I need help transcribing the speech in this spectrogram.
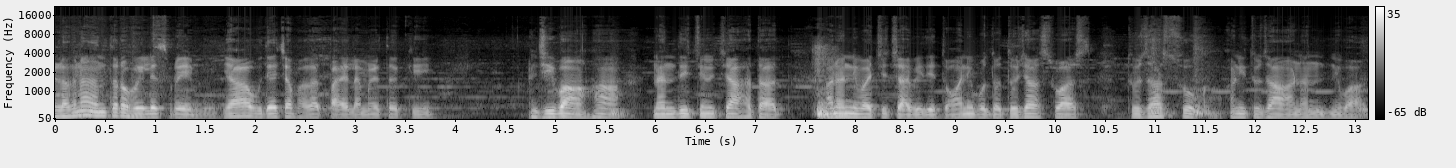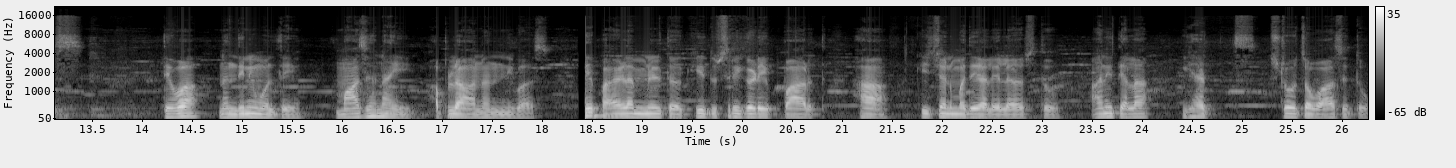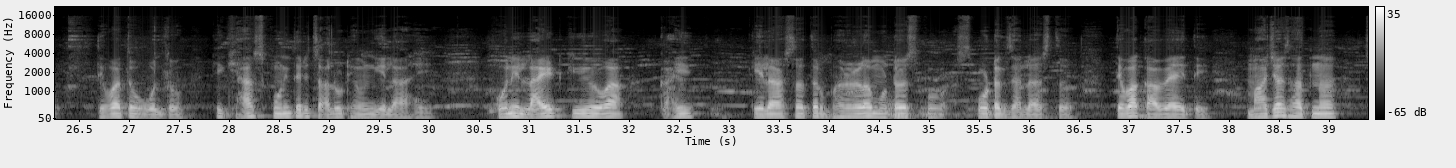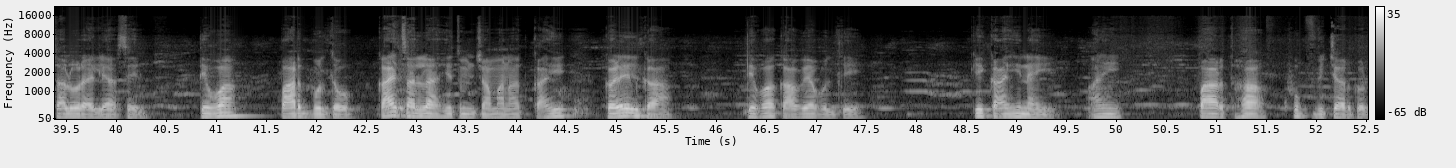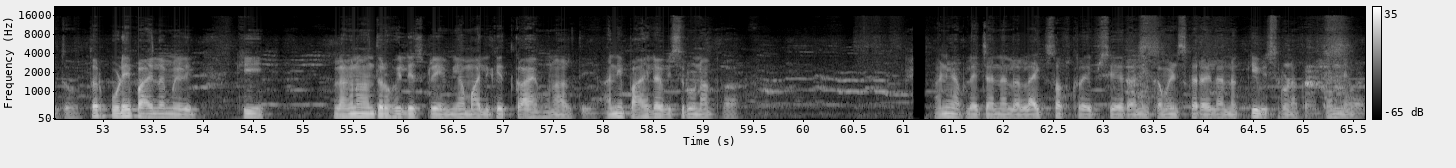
लग्नानंतर होईलच प्रेम. या उद्याच्या भागात पाहायला मिळतं की जीवा हा नंदीच्या हातात आनंद चावी देतो आणि बोलतो तुझा श्वास तुझा सुख आणि तुझा आनंद निवास. तेव्हा नंदिनी बोलते माझं नाही आपला आनंद निवास. हे पाहायला मिळतं की दुसरीकडे पार्थ हा किचनमध्ये आलेला असतो आणि त्याला ह्या स्टोवचा वास येतो. तेव्हा तो बोलतो की घ्यास कोणीतरी चालू ठेवून गेला आहे. कोणी लाइट किंवा काही केलं असतं तर भरलं मोठं स्फो स्फोटक झालं असतं. तेव्हा काव्या येते. माझ्याच हातनं चालू राहिले असेल. तेव्हा पार्थ बोलतो काय चाललं आहे तुमच्या मनात? काही कळेल का? तेव्हा काव्या बोलते की काही नाही. आणि पार्थ हा खूप विचार करतो. तर पुढे पाहायला मिळेल की लग्नानंतर होईलच प्रेम या मालिकेत काय होणार ते? आणि पाहायला विसरू नका. आणि आपल्या चॅनलला लाईक सबस्क्राईब शेअर आणि कमेंट्स करायला नक्की विसरू नका. धन्यवाद.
